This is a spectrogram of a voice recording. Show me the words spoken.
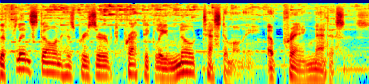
the Flintstone has preserved practically no testimony of praying mantises.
